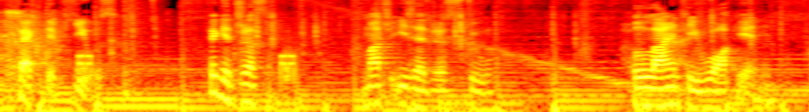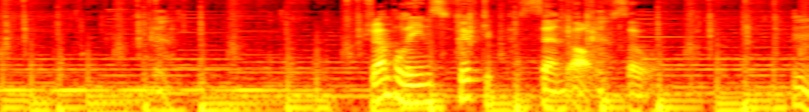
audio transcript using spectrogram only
effective use. I think it's just much easier just to blindly walk in. Trampolines 50% off, so... Hmm.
